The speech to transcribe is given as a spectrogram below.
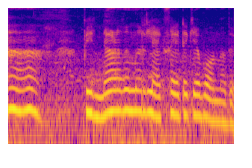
ആ പിന്നെ അവിടെ റിലാക്സ് ആയിട്ടൊക്കെയാണ് പോകുന്നത്.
